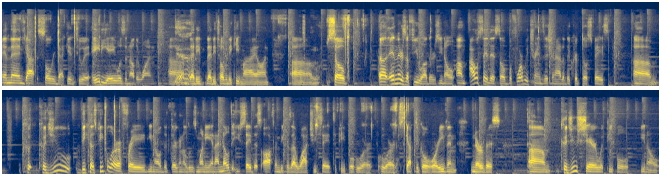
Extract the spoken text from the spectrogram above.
and then got slowly back into it ada was another one um Yeah. that he that he told me to keep my eye on um so uh, and there's a few others you know um i will say this though before we transition out of the crypto space um could could you because people are afraid you know that they're going to lose money and i know that you say this often because i watch you say it to people who are who are skeptical or even nervous. Um could you share with people you know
